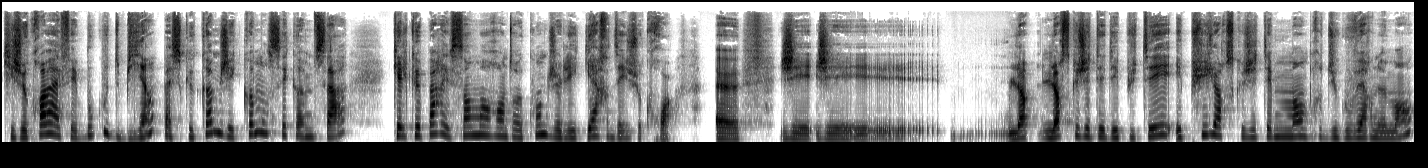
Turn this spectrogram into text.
qui, je crois, m'a fait beaucoup de bien parce que comme j'ai commencé comme ça, quelque part et sans m'en rendre compte, je l'ai gardé, je crois. J'ai, lorsque j'étais députée et puis lorsque j'étais membre du gouvernement,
